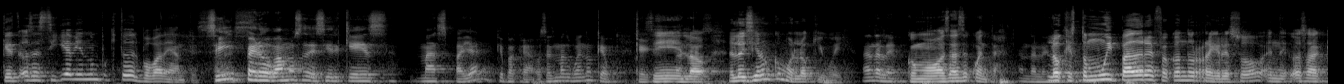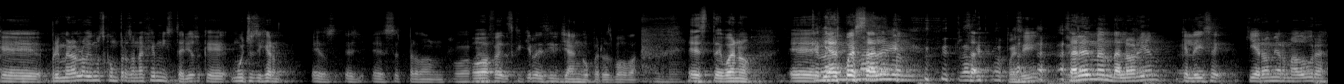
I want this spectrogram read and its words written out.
que, o sea, sigue habiendo un poquito del boba de antes. Sí, pero vamos a decir que es más para allá que para acá. O sea, es más bueno que. que Sí, lo, lo hicieron como Loki, güey. Ándale, Como, o sea, haz de cuenta. ándale. Lo que estuvo muy padre fue cuando regresó, en- o sea, que primero lo vimos como un personaje misterioso que muchos dijeron, es, es, es- perdón, Boba Boba, Fett, es que quiero decir Django, pero es Boba. Este, bueno, eh, la después sale, sa-. Pues sí. sale el Mandalorian que le dice, quiero mi armadura.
